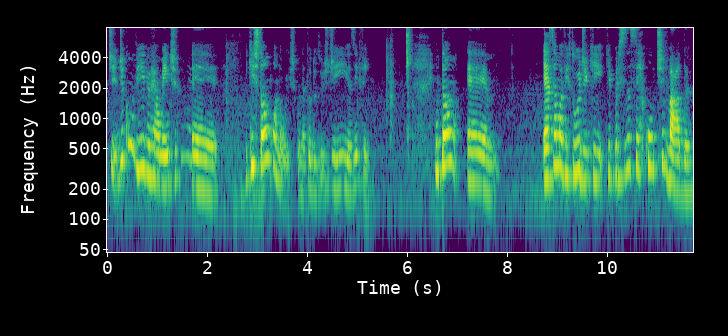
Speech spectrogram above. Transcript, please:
de, de convívio realmente é, e que estão conosco né, todos os dias, enfim. Então, é, essa é uma virtude que, que precisa ser cultivada.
